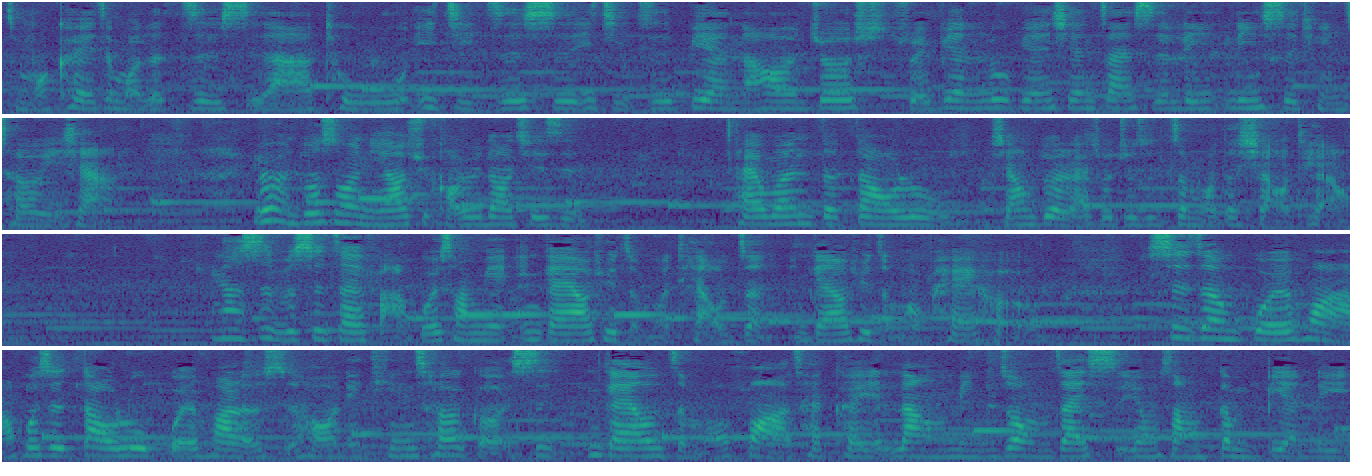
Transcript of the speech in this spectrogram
怎么可以这么的自私啊？图一己之私，一己之便，然后就随便路边先暂时临临时停车一下。有很多时候你要去考虑到，其实台湾的道路相对来说就是这么的小条。那是不是在法规上面应该要去怎么调整？应该要去怎么配合？市政规划或是道路规划的时候，你停车格是应该要怎么画，才可以让民众在使用上更便利？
